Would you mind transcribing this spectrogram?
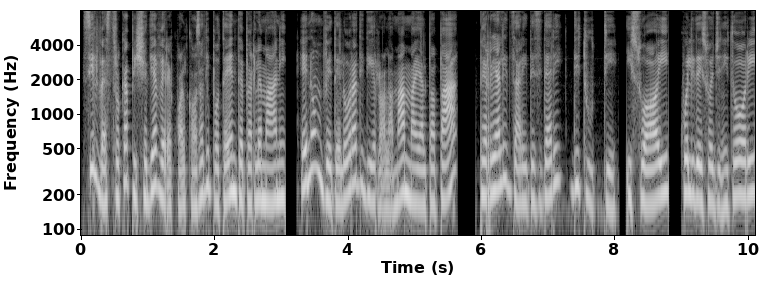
Silvestro capisce di avere qualcosa di potente per le mani e non vede l'ora di dirlo alla mamma e al papà per realizzare i desideri di tutti, i suoi, quelli dei suoi genitori,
